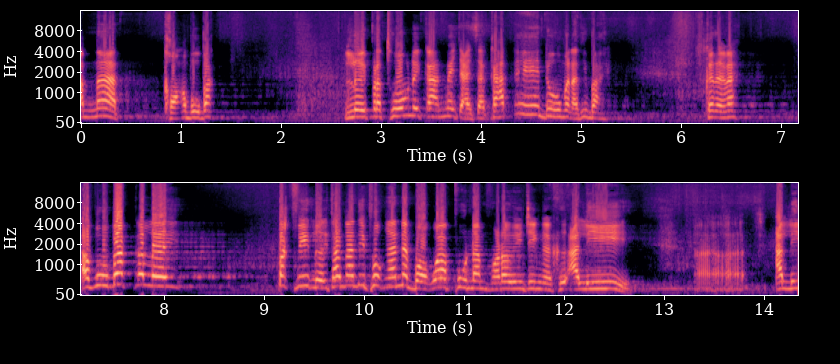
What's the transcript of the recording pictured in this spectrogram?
อำนาจของอบูบัก เลยประท้วงโดยการไม่จ่ายสกัดเอ๊ดูมันอธิบายเข้าใจไหมอบูบักก็เลยตักฟีดเลยทั้งนั้นที่พวกนั้นนี่ยบอกว่าผู้นำของเราจริงๆอะคืออาลีอาลี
